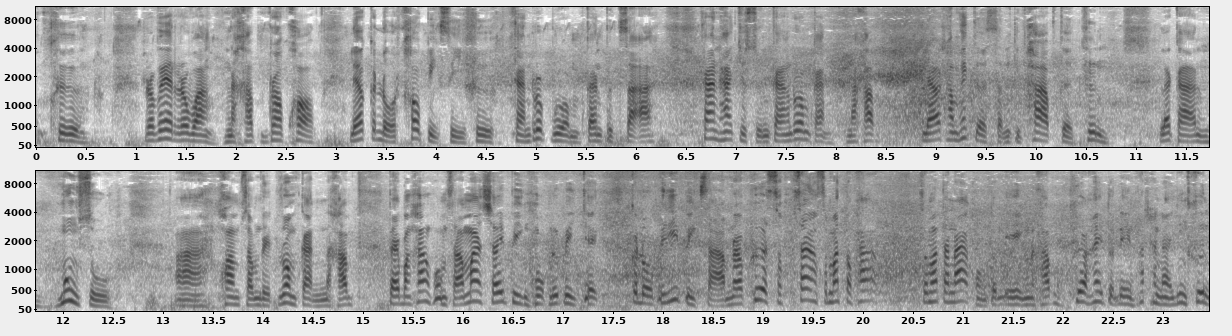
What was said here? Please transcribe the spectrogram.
6 คือระแวดระวังนะครับ รอบคอบ แล้วกระโดดเข้าปีก 4 คือการรวบรวมการปรึกษา การหาจุดศูนย์กลางร่วมกันนะครับ แล้วทำให้เกิดสันติภาพเกิดขึ้น และการมุ่งสู่ ความสำเร็จร่วมกันนะครับ แต่บางครั้งผมสามารถใช้ปีก 6 หรือปีก 7 กระโดดไปที่ปีก3นะเพื่อสร้างสมรรถภาพสมรรถนะของตนเองนะครับ เพื่อให้ตนเองพัฒนายิ่งขึ้น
